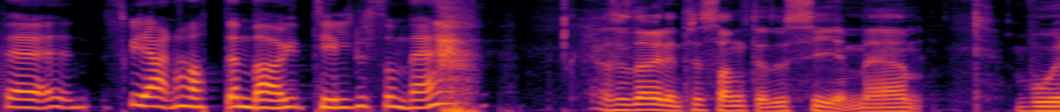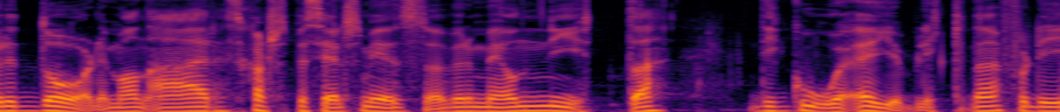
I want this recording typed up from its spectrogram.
det skulle gjerne hatt en dag til som det. Jeg syns det er veldig interessant det du sier med hvor dårlig man er, kanskje spesielt som idrettsutøver, med å nyte de gode øyeblikkene. Fordi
